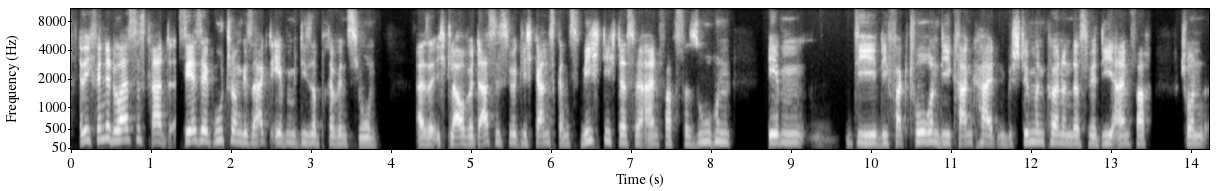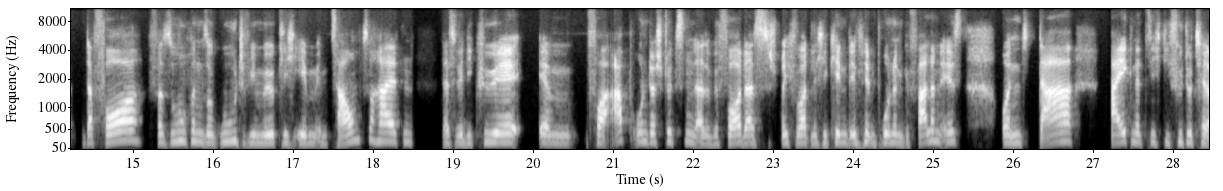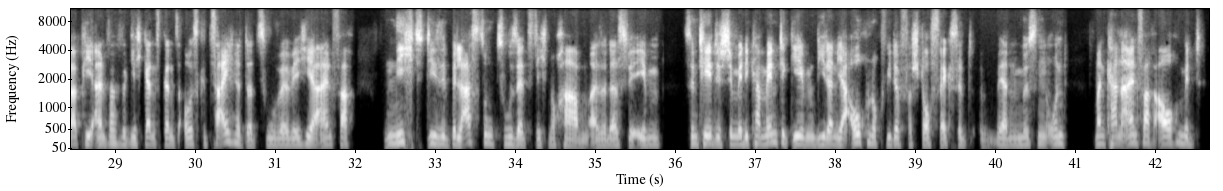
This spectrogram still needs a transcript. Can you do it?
Also ich finde, du hast es gerade sehr, sehr gut schon gesagt, eben mit dieser Prävention. Also ich glaube, das ist wirklich ganz, ganz wichtig, dass wir einfach versuchen, eben die, die Faktoren, die Krankheiten bestimmen können, dass wir die einfach schon davor versuchen, so gut wie möglich eben im Zaum zu halten, dass wir die Kühe ähm, vorab unterstützen, also bevor das sprichwörtliche Kind in den Brunnen gefallen ist. Und da eignet sich die Phytotherapie einfach wirklich ganz, ganz ausgezeichnet dazu, weil wir hier einfach nicht diese Belastung zusätzlich noch haben. Also dass wir eben synthetische Medikamente geben, die dann ja auch noch wieder verstoffwechselt werden müssen. Und man kann einfach auch mit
